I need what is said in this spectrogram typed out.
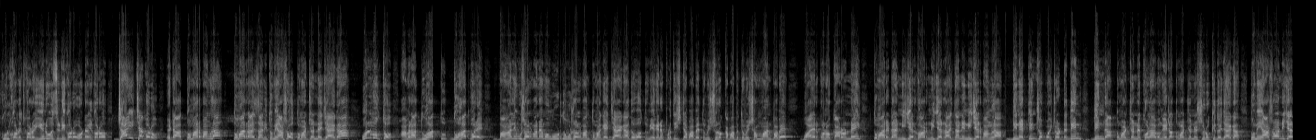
স্কুল, কলেজ করো, ইউনিভার্সিটি করো, হোটেল করো, যা ইচ্ছা করো। এটা তোমার বাংলা তোমার রাজধানী তুমি আসো তোমার জন্য জায়গা উন্মুক্ত। আমরা দুহাত দুহাত ভরে বাঙালি মুসলমান এবং উর্দু মুসলমান তোমাকে জায়গা দেবো, তুমি এখানে প্রতিষ্ঠা পাবে, তুমি সুরক্ষা পাবে, তুমি সম্মান পাবে। ভয়ের কোনো কারণ নেই। তোমার এটা নিজের ঘর, নিজের রাজধানী, নিজের বাংলা। দিনের তিনশো পঁয়ষট্টি দিন দিন রাত তোমার জন্য খোলা এবং এটা তোমার জন্য সুরক্ষিত জায়গা। তুমি আসো, নিজের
